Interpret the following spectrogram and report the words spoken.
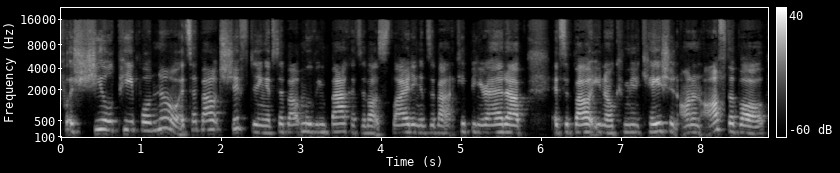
push, shield people. No it's about shifting. It's about moving back. It's about sliding. It's about keeping your head up. It's about you know communication on and off the ball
